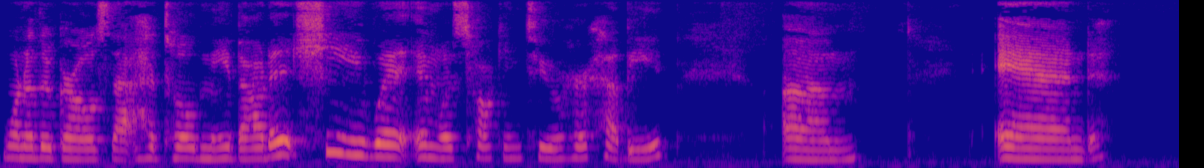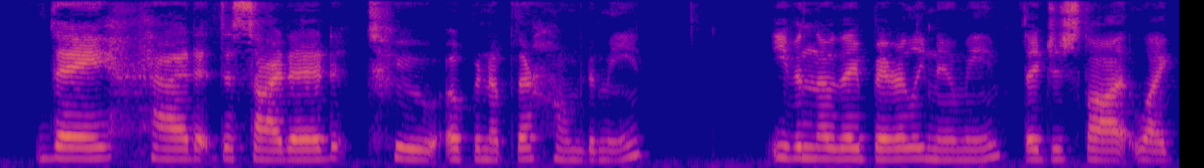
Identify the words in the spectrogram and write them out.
One of the girls that had told me about it, she went and was talking to her hubby. Um, and they had decided to open up their home to me even though they barely knew me they just thought like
